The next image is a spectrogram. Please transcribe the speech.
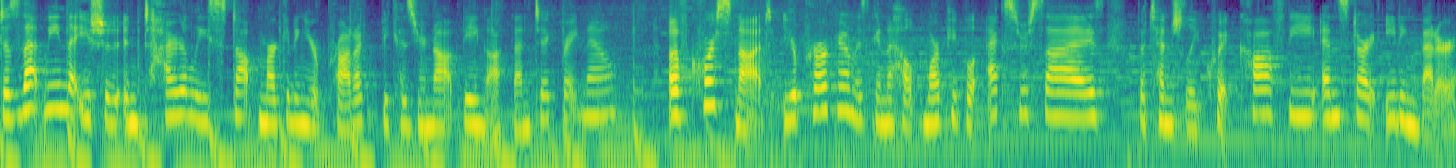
Does that mean that you should entirely stop marketing your product because you're not being authentic right now? Of course not. Your program is going to help more people exercise, potentially quit coffee, and start eating better.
